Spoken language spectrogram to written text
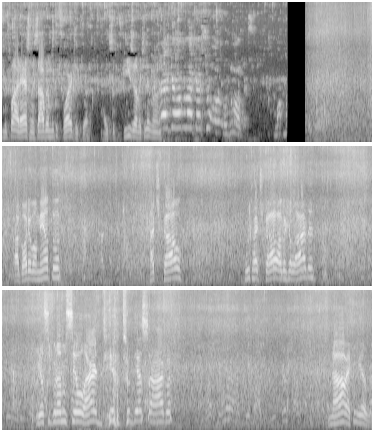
Não parece, mas a água é muito forte aqui, ó. Aí você pisa, ela vai te levando. Chegamos na cachorro, Douglas. Agora é o momento radical, muito radical, água gelada. E eu segurando o celular dentro dessa água. Não, é aqui mesmo.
